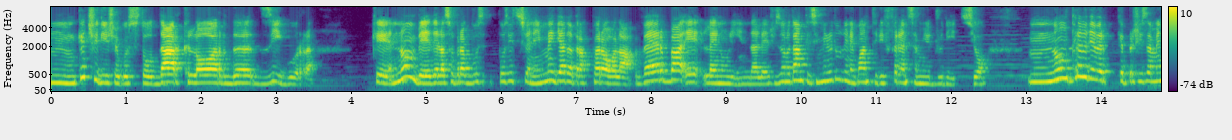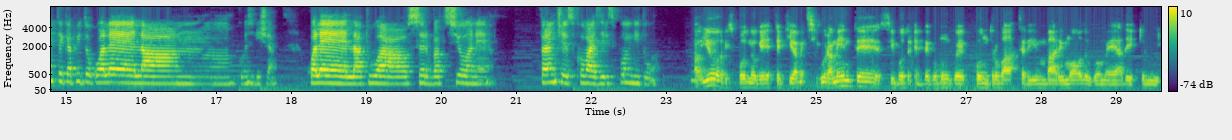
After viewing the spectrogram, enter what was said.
Mm, che ci dice questo Dark Lord Zigur? Che non vede la sovrapposizione immediata tra parola verba e l'enulindale. Ci sono tante similitudini quanti differenze a mio giudizio. Mm, non credo di aver precisamente capito qual è la. Mm, come si dice? Qual è la tua osservazione Francesco, vai, se rispondi tu. No, io rispondo che effettivamente, sicuramente si potrebbe comunque controbattere in vario modo, come ha detto lui.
